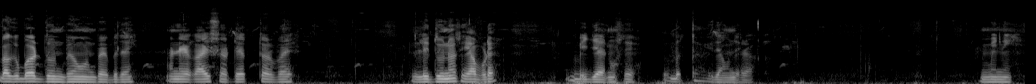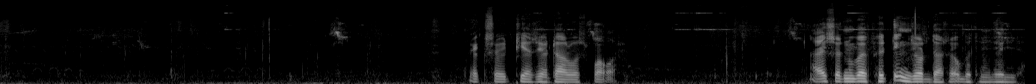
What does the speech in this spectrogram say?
બાકી બધું ભેવનભાઈ બધા અને એક આઈસર ટ્રેક્ટર લીધું નથી આપણે બીજાનું છે. તો બતાવી દઉં જરાક મિની. એકસો અઠ્યાસી અઢાર વર્ષ પાવર. આઈસરનું ભાઈ ફિટિંગ જોરદાર છે બધું જોઈ લે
